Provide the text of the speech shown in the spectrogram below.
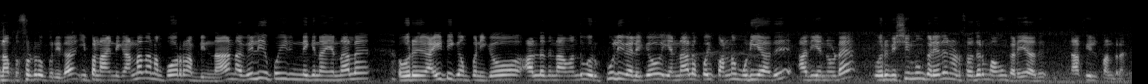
நான் இப்போ சொல்கிற புரியுதா? இப்போ நான் இன்றைக்கி அன்னதானம் போடுறேன் அப்படின்னா நான் வெளியே போய் இன்றைக்கி நான் என்னால் ஒரு ஐடி கம்பெனிக்கோ அல்லது நான் வந்து ஒரு கூலி வேலைக்கோ என்னால் போய் பண்ண முடியாது. அது என்னோட ஒரு விஷயமும் கிடையாது என்னோட சதுரமாவும் கிடையாது. நான் ஃபீல் பண்ணுறேன்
